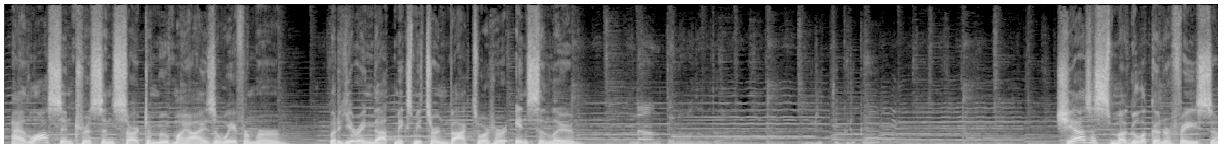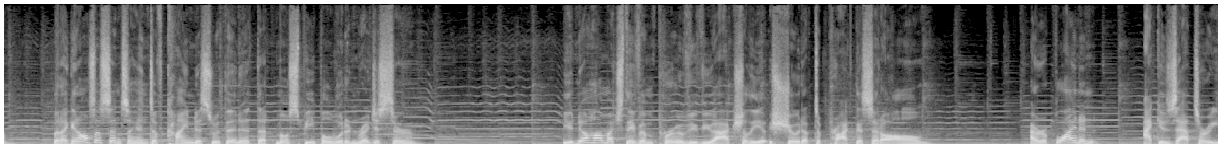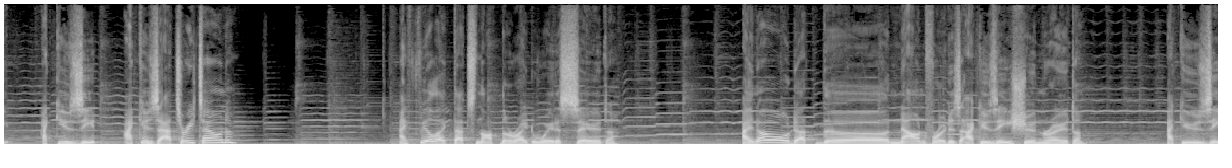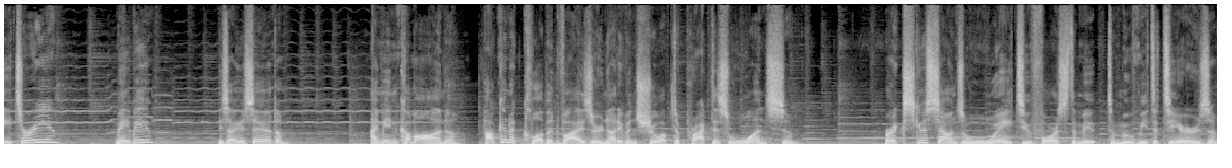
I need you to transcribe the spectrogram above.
I had lost interest and started to move my eyes away from her, but hearing that makes me turn back toward her instantly. She has a smug look on her face, but I can also sense a hint of kindness within it that most people wouldn't register. You'd know how much they've improved if you actually showed up to practice at all. I reply in accusatory, accusate, accusatory tone? I feel like that's not the right way to say it. I know that the noun for it is accusation, right? Accusatory? Maybe? Is how you say it? I mean, come on. How can a club advisor not even show up to practice once? Her excuse sounds way too forced to, to move me to tears.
